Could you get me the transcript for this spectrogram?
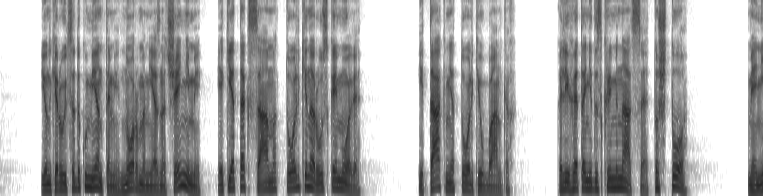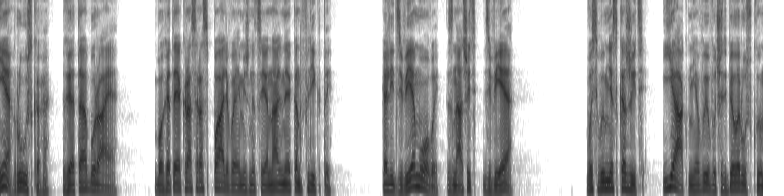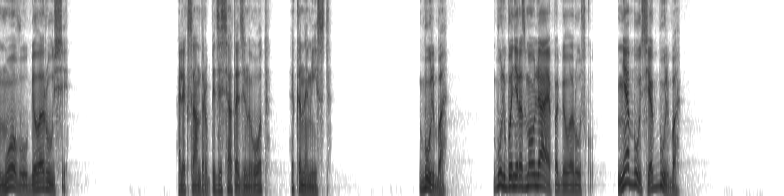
Ён кіруецца дакументамі, нормамі і азначэннямі, якія таксама толькі на рускай мове. І так не толькі ў банках. Калі гэта не дыскрымінацыя, то што? Мяне рускага гэта абурае, бо гэта якраз распальвае міжнацыянальныя канфлікты. Калі дзве мовы, значыць дзве. Вось вы мне скажыце, як мне вывучыць беларускую мову ў Беларусі? Александр 51 год, эканаміст. Бульба. Бульба не размаўляе па-беларуску. Не будзь як бульба.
